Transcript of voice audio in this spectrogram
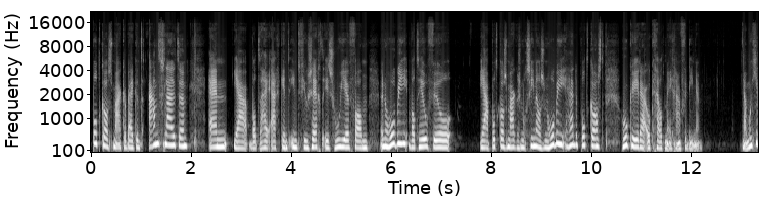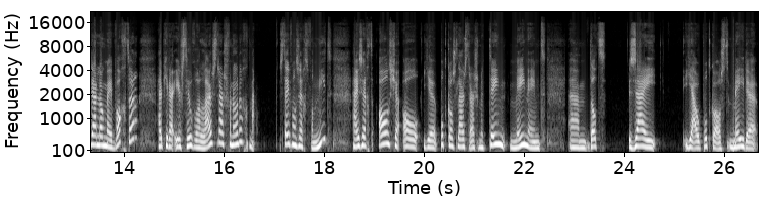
podcastmaker bij kunt aansluiten. En ja, wat hij eigenlijk in het interview zegt, is hoe je van een hobby, wat heel veel ja, podcastmakers nog zien als een hobby, hè, de podcast, hoe kun je daar ook geld mee gaan verdienen? Nou, moet je daar lang mee wachten? Heb je daar eerst heel veel luisteraars voor nodig? Nou, Stefan zegt van niet. Hij zegt als je al je podcastluisteraars meteen meeneemt um, dat zij jouw podcast mede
